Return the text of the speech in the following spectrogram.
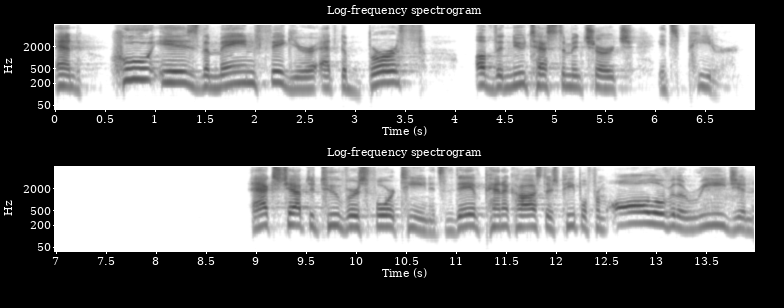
And who is the main figure at the birth of the New Testament church? It's Peter. Acts chapter 2, verse 14. It's the day of Pentecost. There's people from all over the region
